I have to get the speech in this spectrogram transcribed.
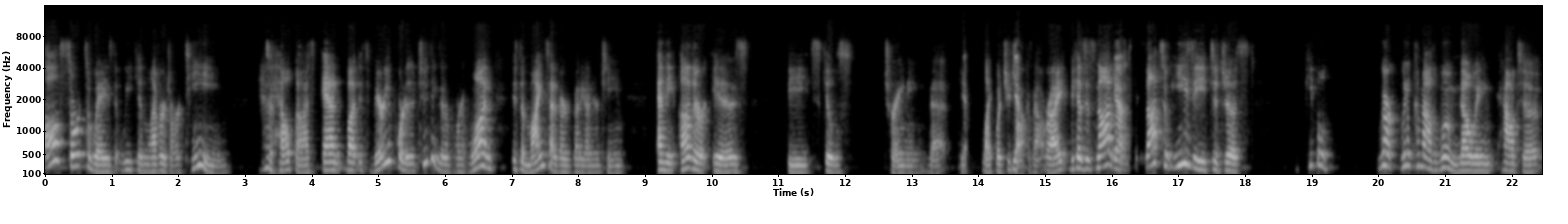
all sorts of ways that we can leverage our team yeah. to help us and but it's very important there are two things that are important one is the mindset of everybody on your team and the other is the skills training that yeah. like what you yeah. talk about right because it's not yeah. it's not so easy to just people we aren't we don't come out of the womb knowing how to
